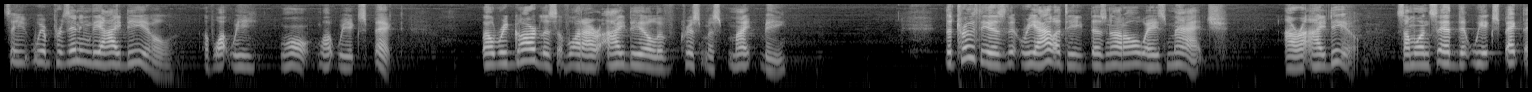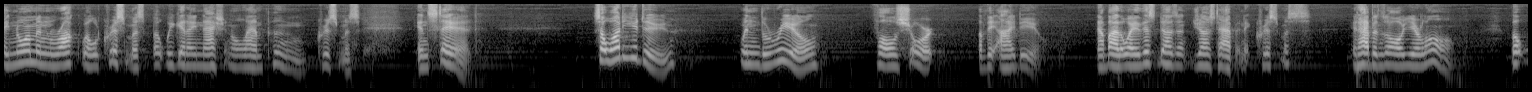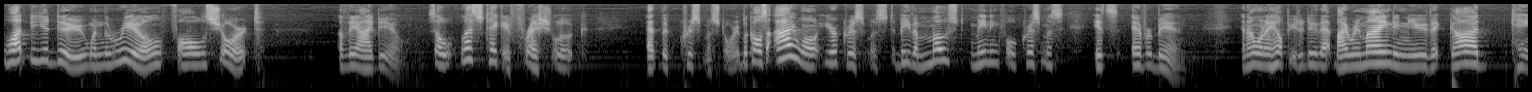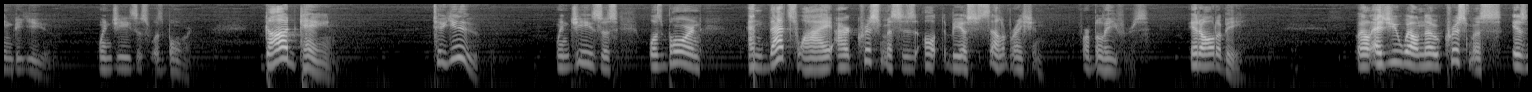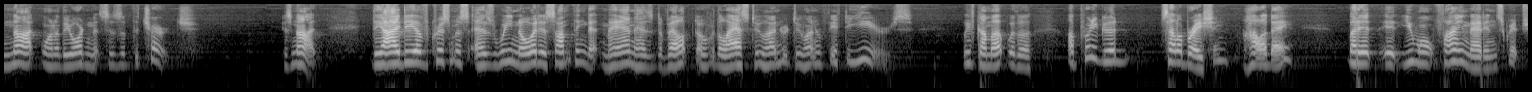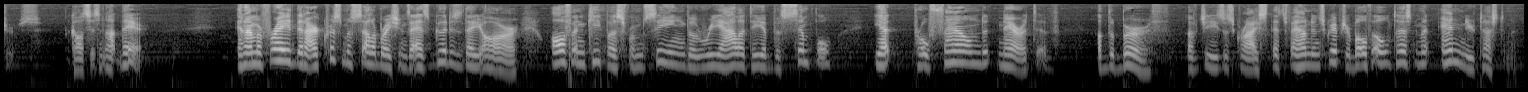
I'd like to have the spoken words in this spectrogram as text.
See, we're presenting the ideal of what we want, what we expect. Well, regardless of what our ideal of Christmas might be, the truth is that reality does not always match our ideal. Someone said that we expect a Norman Rockwell Christmas, but we get a National Lampoon Christmas instead. So, what do you do when the real falls short of the ideal? Now, by the way, this doesn't just happen at Christmas, it happens all year long. But what do you do when the real falls short of the ideal? So, let's take a fresh look at the Christmas story because I want your Christmas to be the most meaningful Christmas it's ever been. And I want to help you to do that by reminding you that God came to you when Jesus was born. God came to you when Jesus was born. And that's why our Christmases ought to be a celebration for believers. It ought to be. Well, as you well know, Christmas is not one of the ordinances of the church. It's not. The idea of Christmas as we know it is something that man has developed over the last 200, 250 years. We've come up with a, a pretty good celebration, holiday, but it, it, you won't find that in scriptures because it's not there. And I'm afraid that our Christmas celebrations, as good as they are, often keep us from seeing the reality of the simple yet profound narrative of the birth of Jesus Christ that's found in Scripture, both Old Testament and New Testament.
